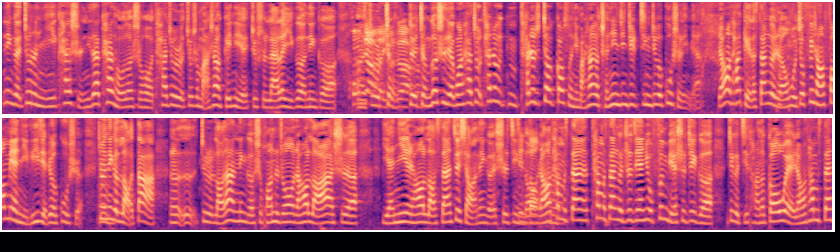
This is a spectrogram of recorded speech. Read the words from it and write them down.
那个，就是你一开始你在开头的时候，他就是就是马上给你就是来了一个那个就是降了一个嗯整对整个世界观，他就他就嗯他就叫告诉你马上要沉浸进这进这个故事里面，然后他给了三个人物，就非常方便你理解这个故事。就是那个老大，嗯呃，就是老大那个是黄志忠，然后老二是闫妮，然后老三最小的那个是靳东，东然后他们三、他们三个之间又分别是这个这个集团的高位，然后他们三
